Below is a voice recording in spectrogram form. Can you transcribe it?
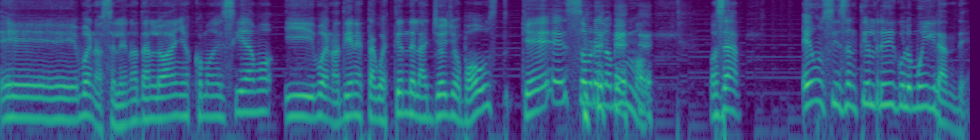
Eh, bueno, se le notan los años como decíamos y bueno, tiene esta cuestión de la Jojo Post que es sobre lo mismo. O sea, es un sinsentido el ridículo muy grande.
